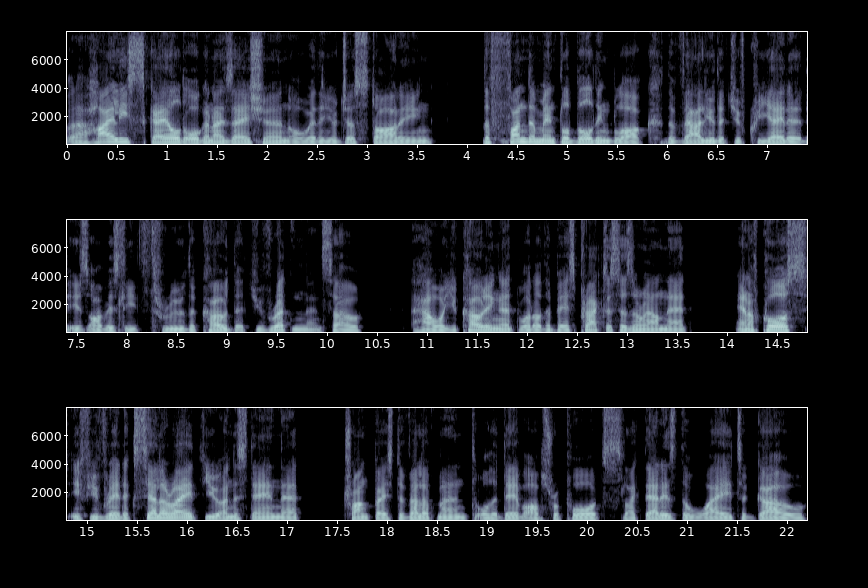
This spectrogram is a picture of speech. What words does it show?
a highly scaled organization or whether you're just starting, the fundamental building block, the value that you've created is obviously through the code that you've written. And so how are you coding it? What are the best practices around that? And of course, if you've read Accelerate, you understand that trunk based development or the DevOps reports, like that is the way to go.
